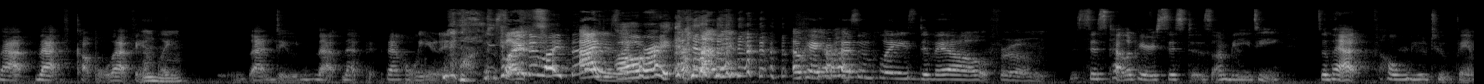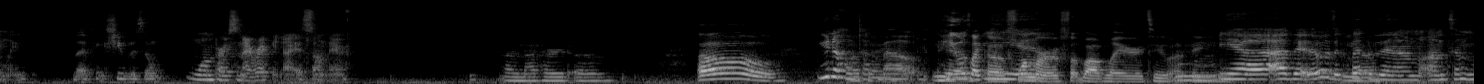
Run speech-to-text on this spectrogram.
That that couple, that family, Mhm. that dude, that that that whole unit. Just like- like that. I just- all right. okay, her husband plays DeVale from Sis Tyler Perry's Sistas on BET. So that whole YouTube family. I think she was the one person I recognized on there. I've not heard of. Oh, You know who I'm talking about. He was like a Yeah. former football player too, I think. Yeah, I, bet there was a clip Yeah. of them on some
